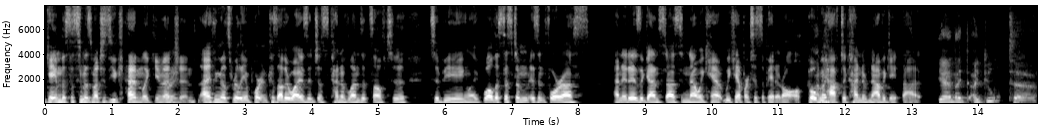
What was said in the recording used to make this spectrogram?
game the system as much as you can like you Right. mentioned i think that's really important because otherwise it just kind of lends itself to to being like well the system isn't for us and it is against us and now we can't we can't participate at all but And we I- have to kind of navigate that Yeah, and I, I do want to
